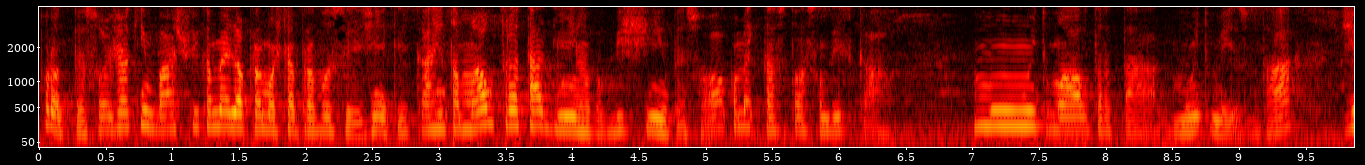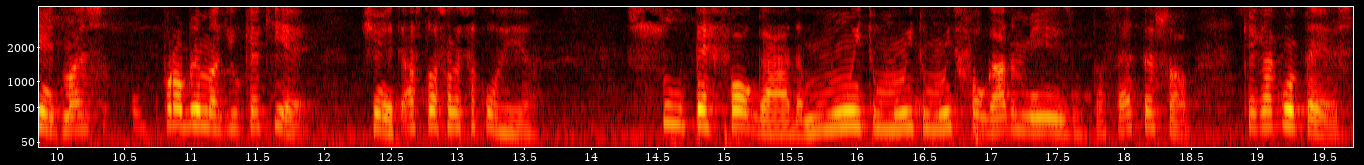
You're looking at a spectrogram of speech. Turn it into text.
Pronto, pessoal, já aqui embaixo fica melhor para mostrar para vocês. Gente, o carrinho tá maltratadinho, rapaz, bichinho, pessoal. Olha como é que tá a situação desse carro. Muito maltratado, muito mesmo, tá? Gente, mas o problema aqui, o que é que é? Gente, a situação dessa correia. Super folgada, muito, muito, muito folgada mesmo, tá certo, pessoal? O que, que acontece?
